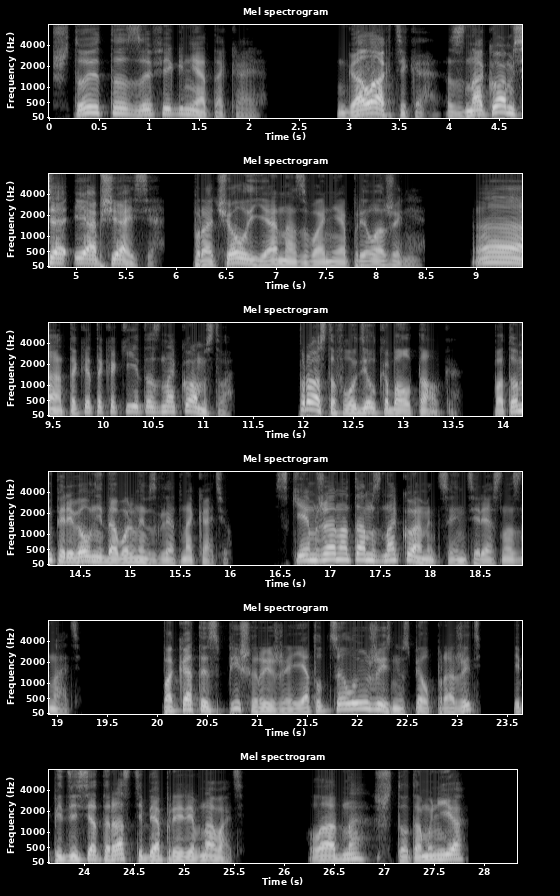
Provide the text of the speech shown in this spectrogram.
Что это за фигня такая? «Галактика, знакомься и общайся», — прочел я название приложения. «А, так это какие-то знакомства. Просто флудилка-болталка. Потом перевел недовольный взгляд на Катю. С кем же она там знакомится, интересно знать. Пока ты спишь, рыжая, я тут целую жизнь успел прожить и пятьдесят раз тебя приревновать. Ладно, что там у нее?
